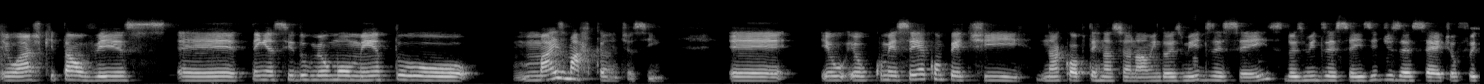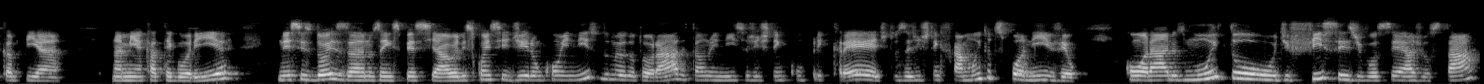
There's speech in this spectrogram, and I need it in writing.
eu acho que talvez é, tenha sido o meu momento mais marcante, assim. É, eu, eu, comecei a competir na Copa Internacional em 2016, 2016 e 2017 eu fui campeã na minha categoria. Nesses dois anos em especial, eles coincidiram com o início do meu doutorado, então no início a gente tem que cumprir créditos, a gente tem que ficar muito disponível com horários muito difíceis de você ajustar,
